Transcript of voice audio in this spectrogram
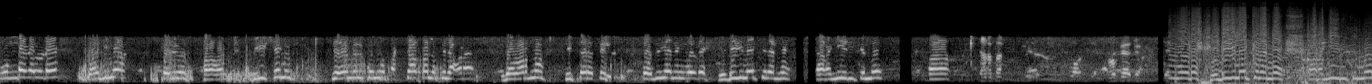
ഗുണ്ടകളുടെ വലിയ ഒരു ഭീഷണി നിലനിൽക്കുന്ന പശ്ചാത്തലത്തിലാണ് ഗവർണർ ഇത്തരത്തിൽ പൊതുജനങ്ങളുടെ ഇടിയിലേക്ക് തന്നെ ഇറങ്ങിയിരിക്കുന്നത്. ഇടിയിലേക്ക് തന്നെ ഇറങ്ങിയിരിക്കുന്നു.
